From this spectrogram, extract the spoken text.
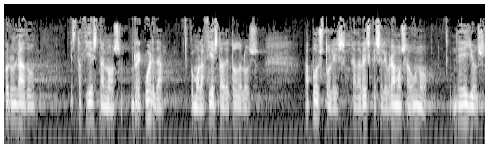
Por un lado, esta fiesta nos recuerda, como la fiesta de todos los apóstoles, cada vez que celebramos a uno de ellos,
